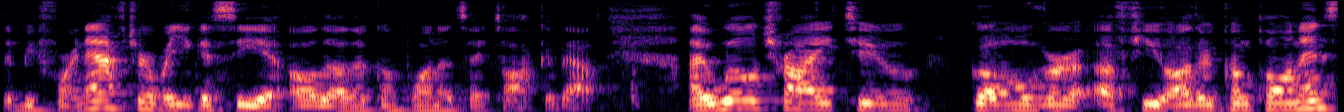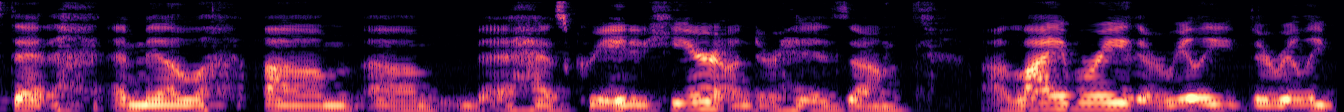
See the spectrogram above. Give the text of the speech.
the before and after, but you can see all the other components I talk about. I will try to go over a few other components that Emil um, um, has created here under his um, uh, library. They're really they're really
